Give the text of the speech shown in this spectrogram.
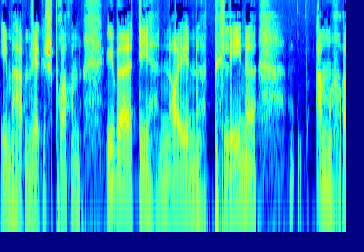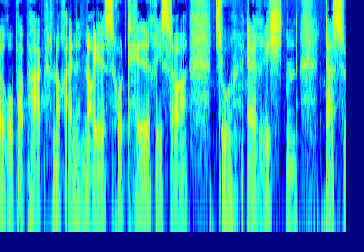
ihm haben wir gesprochen über die neuen Pläne am Europapark noch ein neues Hotelresort zu errichten. Das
